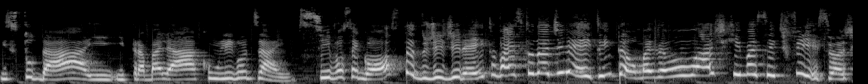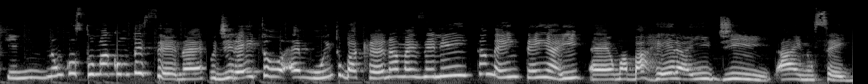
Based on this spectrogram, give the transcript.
estudar e, e trabalhar com legal design. Se você gosta de direito, vai estudar direito, então, mas eu acho que vai ser difícil, acho que não costuma acontecer, né? O direito é muito bacana, mas ele também tem aí é, uma barreira aí de, ai, não sei,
